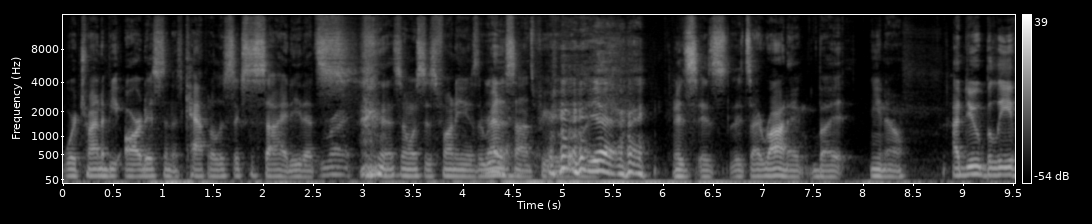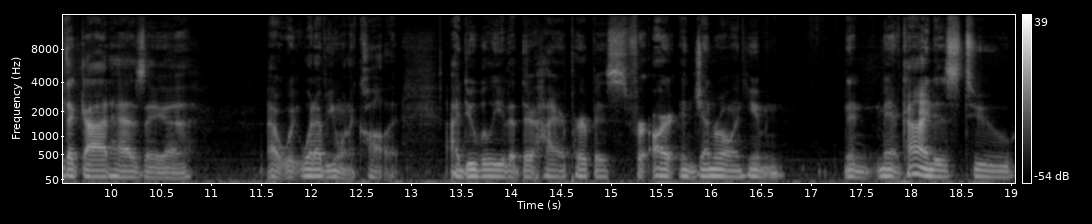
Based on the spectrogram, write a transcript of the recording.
We're trying to be artists in a capitalistic society. That's right. that's almost as funny as the Renaissance period. Like, yeah, right. It's it's it's ironic, but you know, I do believe that God has a, uh, Uh, whatever you want to call it. I do believe that their higher purpose for art in general and human and mankind is to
